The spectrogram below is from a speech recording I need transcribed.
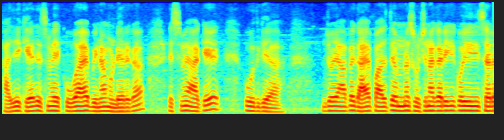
खाली खेत, इसमें एक कुआ है बिना मुंडेर का, इसमें आके कूद गया। जो यहाँ पे गाय पालते हैं, उनने सूचना करी कि कोई सर,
